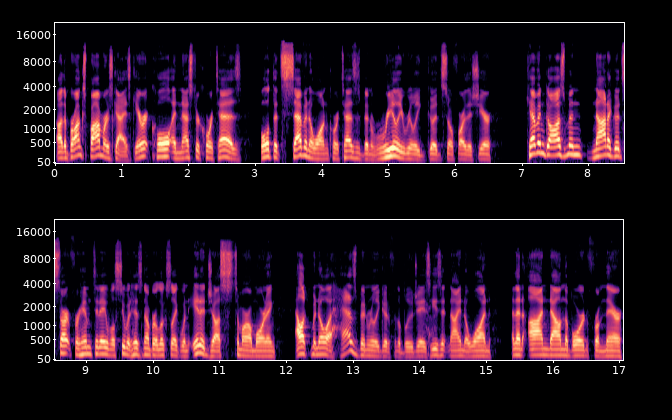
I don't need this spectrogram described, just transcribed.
Uh, the Bronx Bombers guys, Gerrit Cole and Nestor Cortes, both at 7 to 1. Cortes has been really, really good so far this year. Kevin Gausman, not a good start for him today. We'll see what his number looks like when it adjusts tomorrow morning. Alek Manoah has been really good for the Blue Jays. He's at 9 to 1. And then on down the board from there.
